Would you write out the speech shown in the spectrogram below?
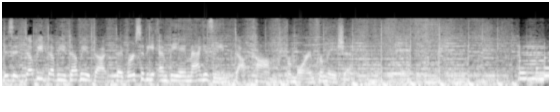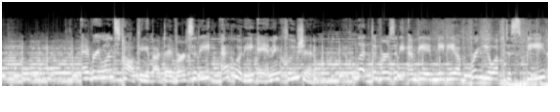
Visit www.diversitymbamagazine.com for more information. Talking about diversity, equity, and inclusion. Let Diversity MBA Media bring you up to speed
